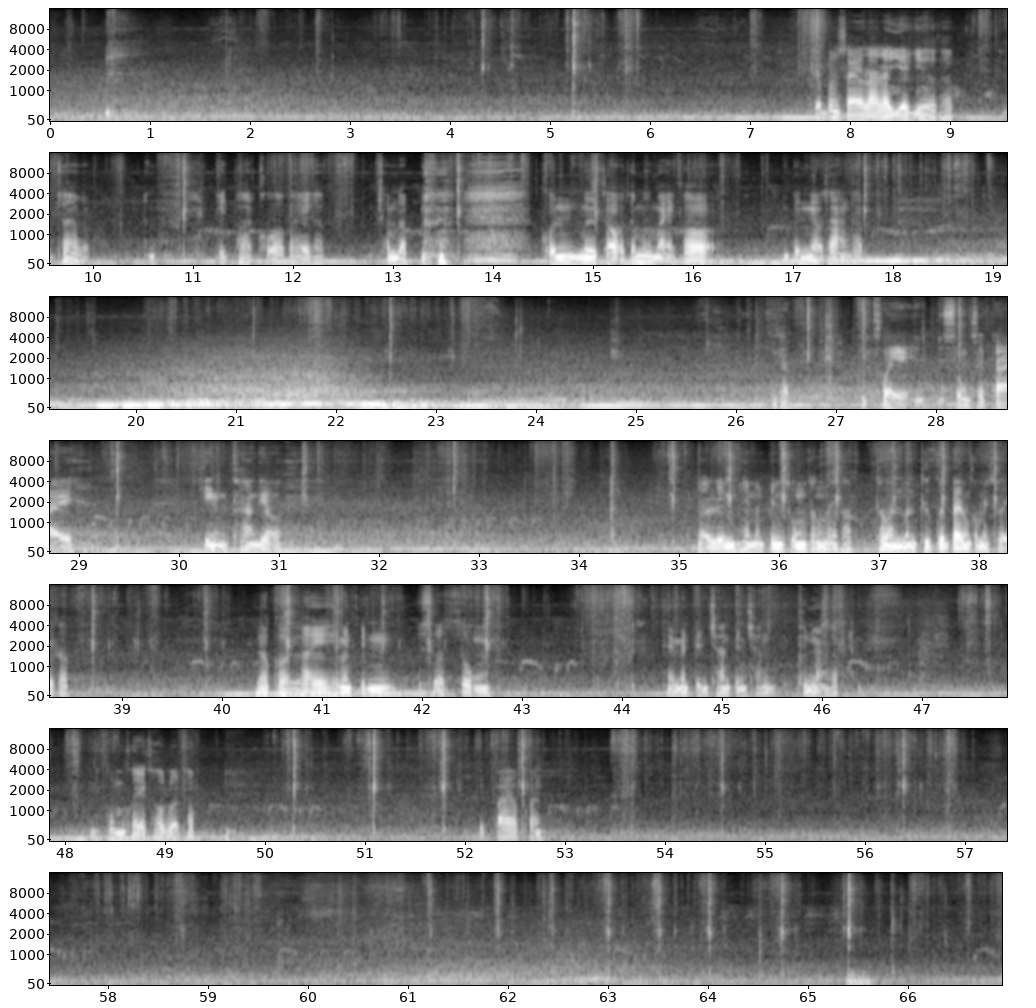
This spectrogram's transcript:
แต่บอนไซรายละเอียดเยอะครับ ถ้าผิดพลาดขออภัยครับสำหรับคนมือเก่าแต่มือใหม่ก็เป็นแนวทางครับนี่ครับข่อยทรงสไตล์กิ่งข้างเดียว เดี๋ยวเล็มให้มันเป็นทรงตั้งหน่อยครับ ถ้ามันมันทึบเกินไปมันก็ไม่สวยครับ แล้วก็ไล่ให้มันเป็นสวดทรง ให้มันเป็นชั้นเป็นชั้นขึ้นมาครับ ผมไม่ค่อยได้เข้ารวดครับเก็บปลายออกก่อน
